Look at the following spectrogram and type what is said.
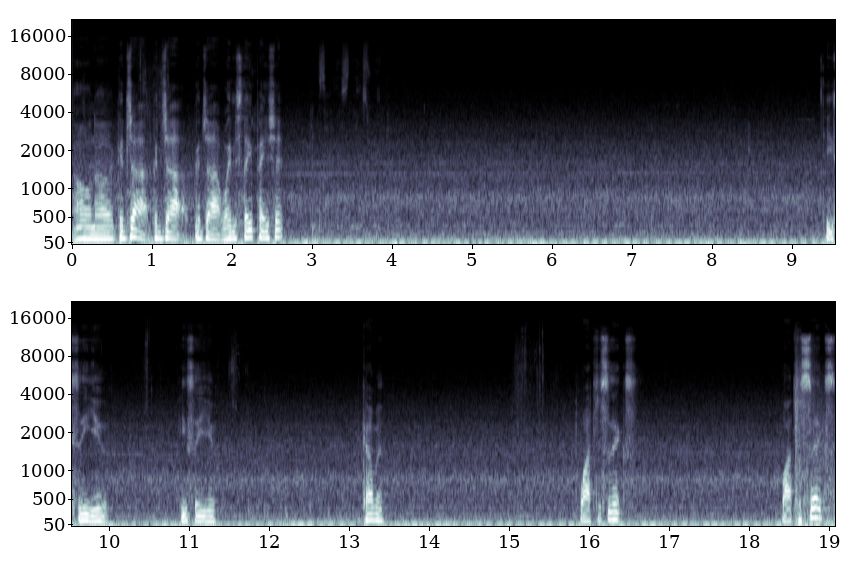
Oh no, good job, good job, good job. Way to stay patient. He see you. He see you. Coming. Watch your six. Watch your six.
